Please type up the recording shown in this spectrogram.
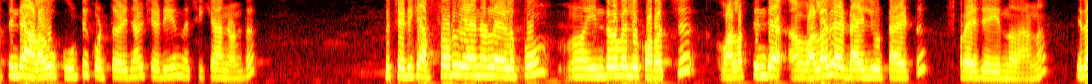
ത്തിന്റെ അളവ് കൂട്ടി കൊടുത്തു കഴിഞ്ഞാൽ ചെടിയും നശിക്കാനുണ്ട്. ചെടിക്ക് അബ്സോർവ് ചെയ്യാനുള്ള എളുപ്പവും ഇന്റർവെൽ കുറച്ച് വളത്തിന്റെ വളരെ ഡൈല്യൂട്ടായിട്ട് സ്പ്രേ ചെയ്യുന്നതാണ്. ഇത്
